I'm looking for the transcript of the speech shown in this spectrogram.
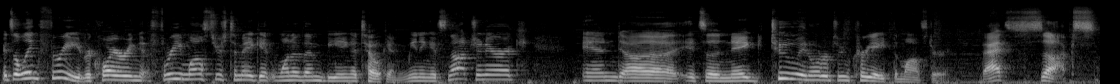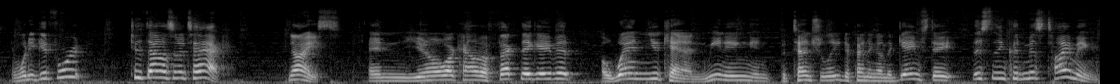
It's a Link 3, requiring three monsters to make it, one of them being a token, meaning it's not generic, and uh, it's a neg 2 in order to create the monster. That sucks. And what do you get for it? 2000 attack. Nice. And you know what kind of effect they gave it? A when you can, meaning, and potentially, depending on the game state, this thing could miss timing.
